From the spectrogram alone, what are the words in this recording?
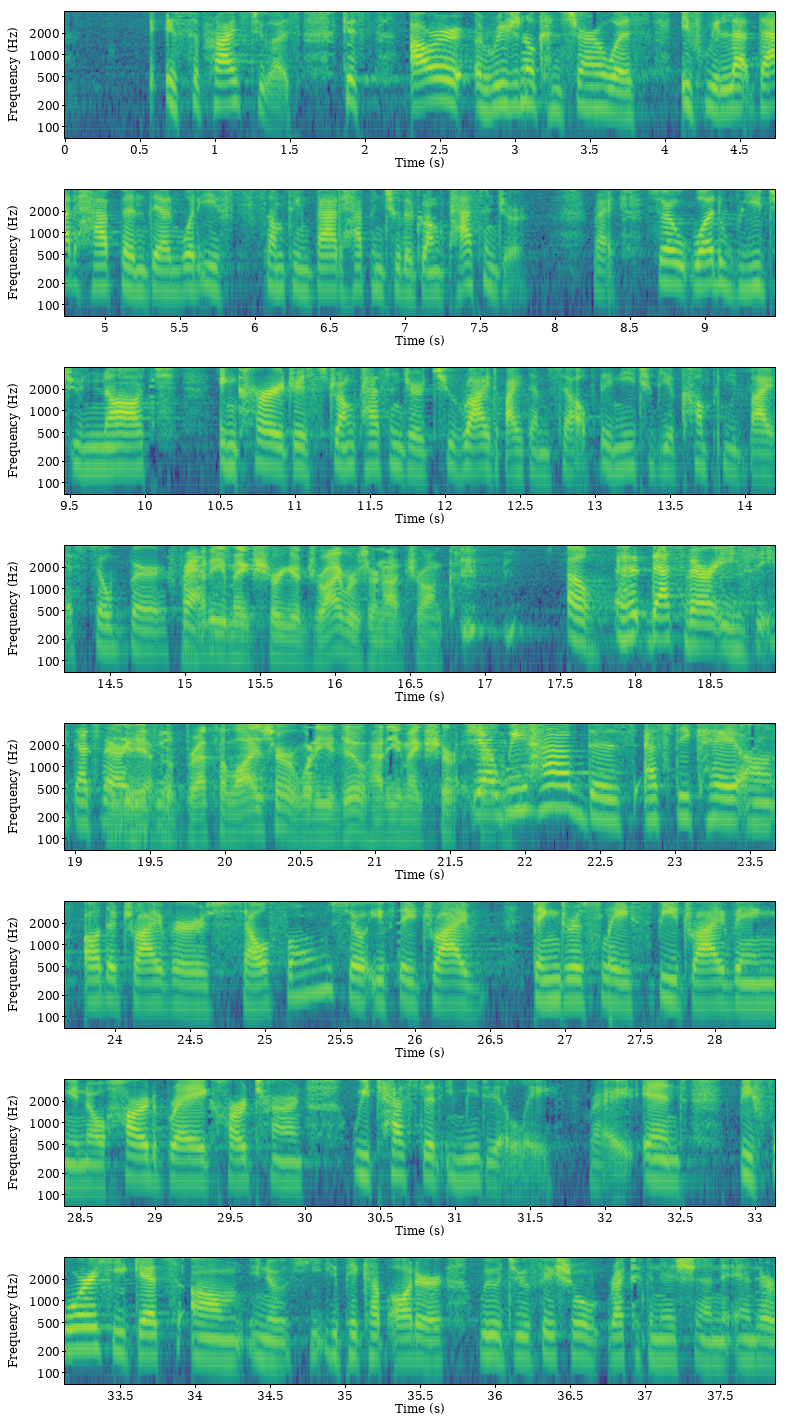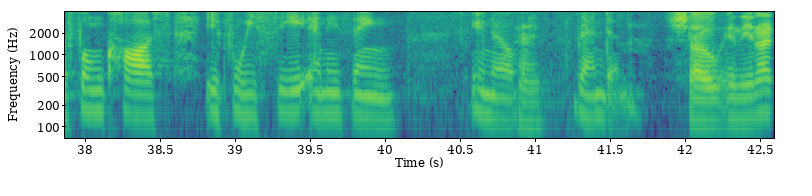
It's a surprise to us because our original concern was if we let that happen, then what if something bad happened to the drunk passenger, right? So what we do not encourage is drunk passenger to ride by themselves. They need to be accompanied by a sober friend. How do you make sure your drivers are not drunk? oh, that's very easy. That's very Do you easy. have a breathalyzer, or what do you do? How do you make sure? Yeah, we have this SDK on all the drivers' cell phones. So if they drive dangerously, speed driving, you know, hard brake, hard turn, we test it immediately, right? And before he gets, um, you know, he, he pick up order, we will do facial recognition and there are phone calls if we see anything, you know, Okay. random. So in the United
